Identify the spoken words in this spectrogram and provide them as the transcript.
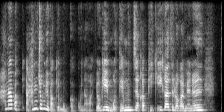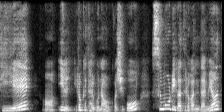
하나밖에 한 종류밖에 못 갖고 나와. 여기 뭐 대문자가 빅이가 들어가면은 D에 어, 1 이렇게 달고 나올 것이고 스몰 이가 들어간다면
